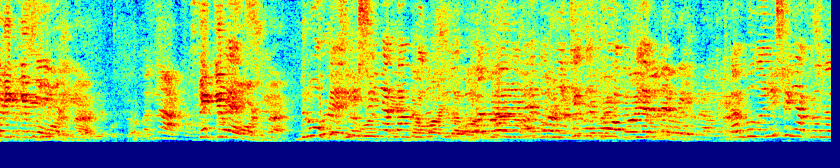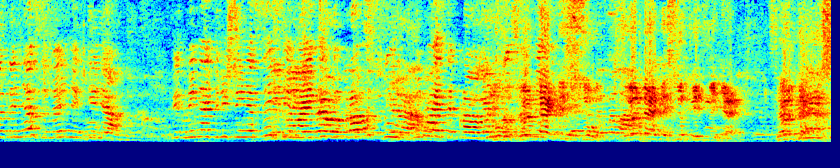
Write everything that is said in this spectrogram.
Скільки можна? Однаково. Скільки можна? Друге рішення там було не тільки про об'єднання. Там було рішення про надання земельних ділянок. Відміняти рішення сесії маєте право суд. Ви маєте право Ну, звертайтесь в суд, звертайтесь в суд відміняйте. Звертайтесь.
